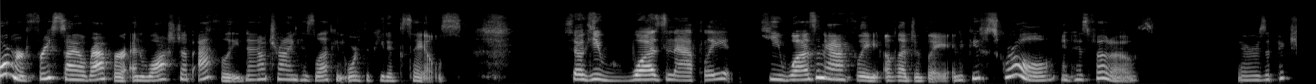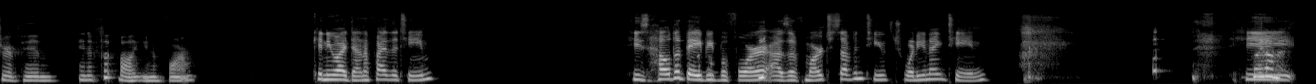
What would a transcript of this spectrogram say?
former freestyle rapper and washed up athlete now trying his luck in orthopedic sales. so he was an athlete. He was an athlete allegedly, and if you scroll in his photos, there is a picture of him in a football uniform. Can you identify the team? He's held a baby before as of March 17th, 2019. He Played on the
